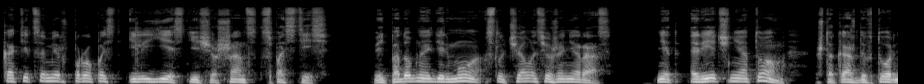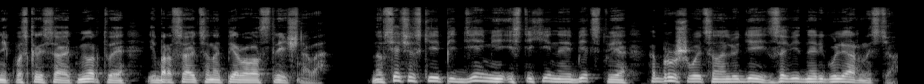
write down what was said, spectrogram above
катится мир в пропасть или есть еще шанс спастись. Ведь подобное дерьмо случалось уже не раз. Нет, речь не о том, что каждый вторник воскресают мертвые и бросаются на первого встречного. Но всяческие эпидемии и стихийные бедствия обрушиваются на людей с завидной регулярностью.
